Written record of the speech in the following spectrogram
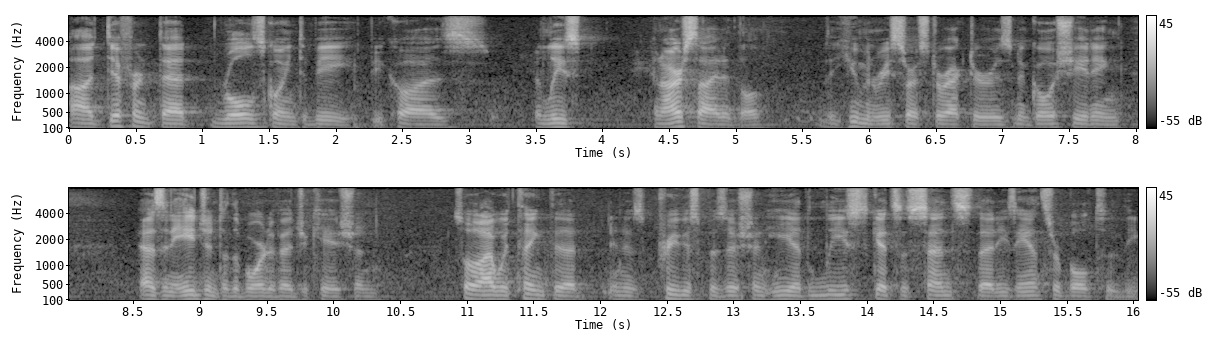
uh, different that role's going to be because, at least in our side of the, the human resource director is negotiating as an agent of the Board of Education So I would think that in his previous position, he at least gets a sense that he's answerable to the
